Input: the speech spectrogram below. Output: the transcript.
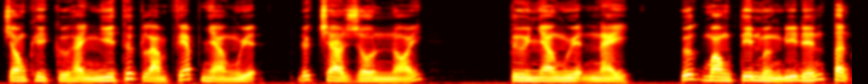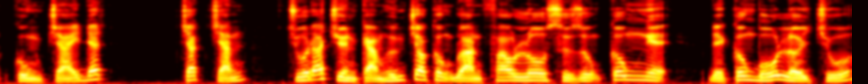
Trong khi cử hành nghi thức làm phép nhà nguyện, Đức cha John nói, từ nhà nguyện này, ước mong tin mừng đi đến tận cùng trái đất. Chắc chắn, Chúa đã truyền cảm hứng cho cộng đoàn Phaolô sử dụng công nghệ để công bố lời Chúa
